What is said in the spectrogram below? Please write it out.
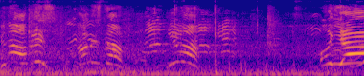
Genau, Abris! Abris tam! Immer! Oh ja!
